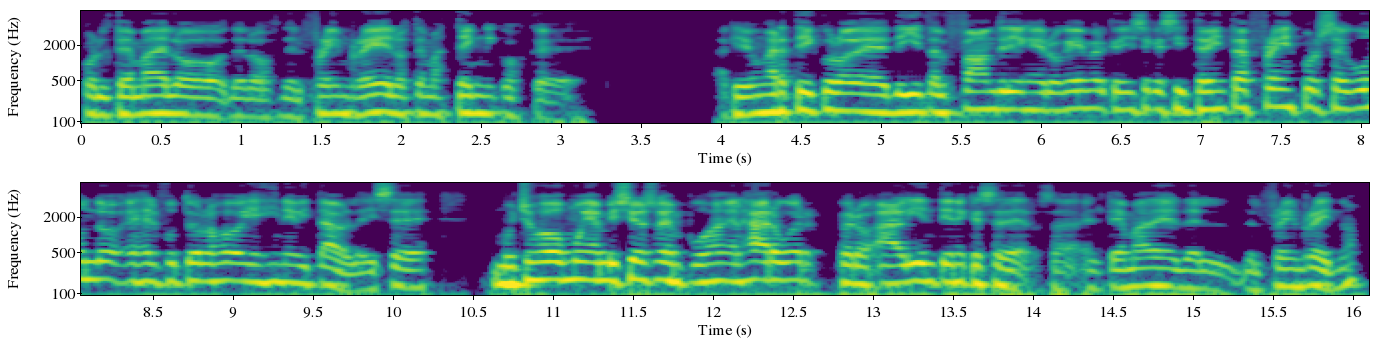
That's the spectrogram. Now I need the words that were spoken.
por el tema de lo, de los, del frame rate, los temas técnicos que... Aquí hay un artículo de Digital Foundry en Eurogamer que dice que si 30 frames por segundo es el futuro de los juegos y es inevitable. Dice, muchos juegos muy ambiciosos empujan el hardware, pero alguien tiene que ceder. O sea, el tema de- del, del frame rate, ¿no?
